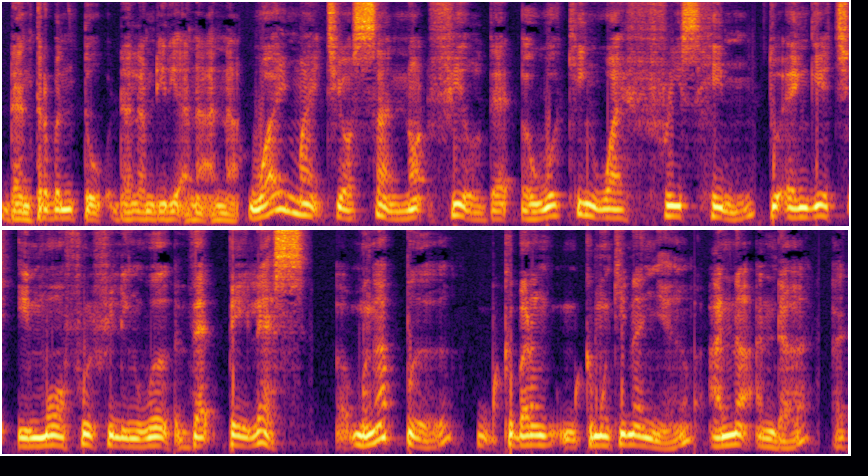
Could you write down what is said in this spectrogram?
dan terbentuk dalam diri anak-anak. Why might your son not feel that a working wife frees him to engage in more fulfilling work that pay less mengapa kebarang kemungkinannya anak anda uh,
